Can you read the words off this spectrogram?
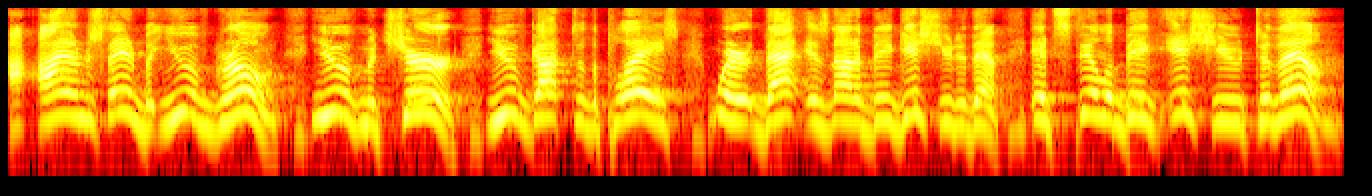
I, I understand, but you have grown, you have matured, you've got to the place where that is not a big issue to them. It's still a big issue to them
